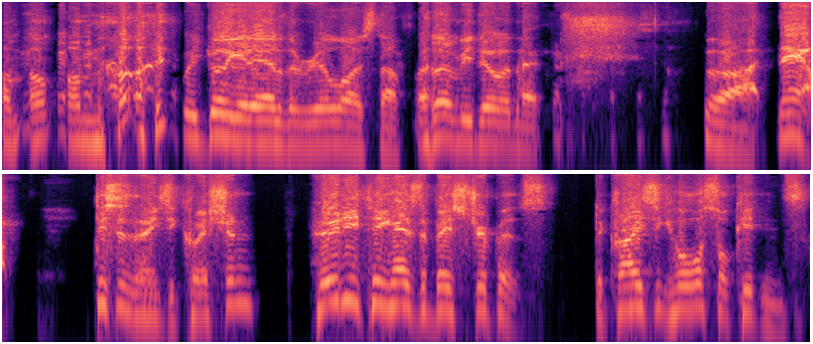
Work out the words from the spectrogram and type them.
I'm, I'm, I'm we've got to get out of the real life stuff. I don't be doing that. All right. Now, this is an easy question. Who do you think has the best strippers? The Crazy Horse or Kittens?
